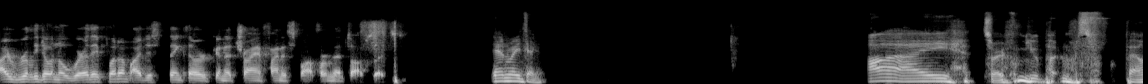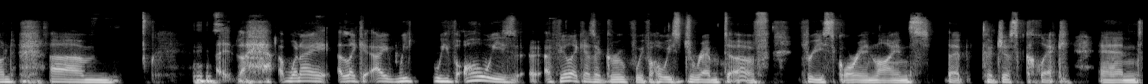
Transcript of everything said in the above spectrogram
I really don't know where they put him. I just think they're going to try and find a spot for him in the top six. Dan, what do you think? I sorry, mute button was found. Um, when I like I we we've always I feel like as a group we've always dreamt of three scoring lines that could just click. And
